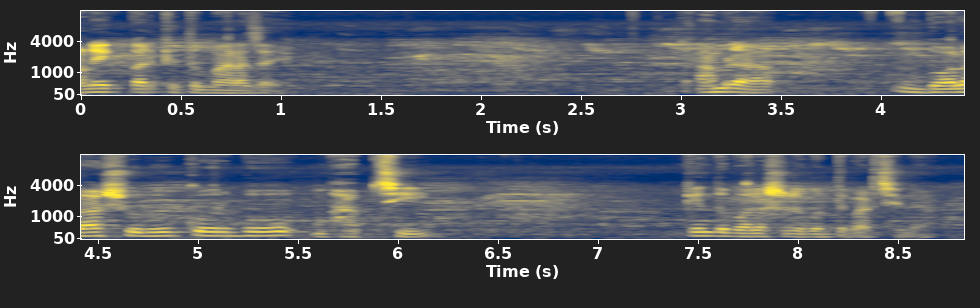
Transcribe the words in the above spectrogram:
অনেকবার কিন্তু মারা যায়। আমরা বলা শুরু করব, ভাবছি, কিন্তু বলা শুরু করতে পারছি না।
